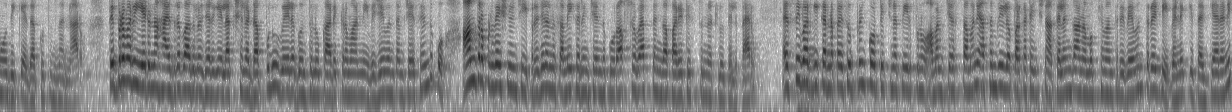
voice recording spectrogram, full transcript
మోదీకే దక్కుతుందన్నారు. ఫిబ్రవరి ఏడున హైదరాబాద్లో జరిగే లక్షల డప్పులు వేల గొంతులు కార్యక్రమాన్ని విజయవంతం చేసేందుకు ఆంధ్రప్రదేశ్ నుంచి ప్రజలను సమీకరించేందుకు రాష్ట్ర వ్యాప్తంగా పర్యటిస్తున్నట్లు తెలిపారు. ఎస్సీ వర్గీకరణపై సుప్రీంకోర్టు ఇచ్చిన తీర్పును అమలు చేస్తామని అసెంబ్లీలో ప్రకటించిన తెలంగాణ ముఖ్యమంత్రి రేవంత్ రెడ్డి వెనక్కి తగ్గారని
